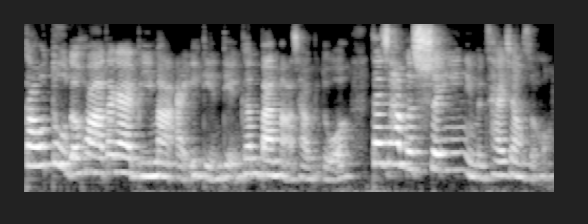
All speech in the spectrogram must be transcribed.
高度的话大概比马矮一点点，跟斑马差不多。但是它们的声音，你们猜像什么？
